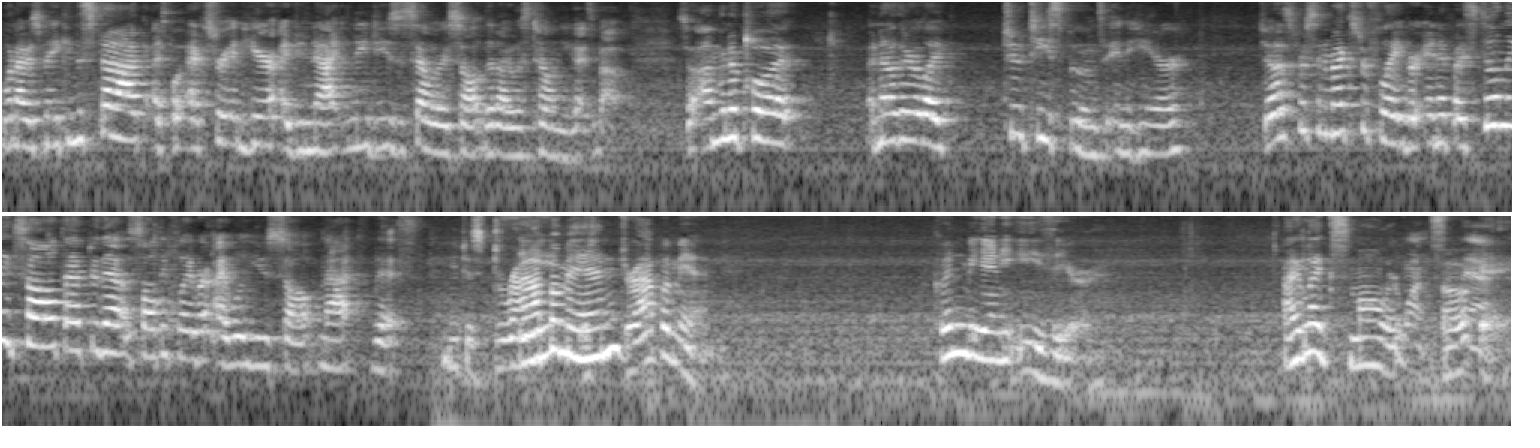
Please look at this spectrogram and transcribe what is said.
when I was making the stock, I put extra in here. I do not need to use the celery salt that I was telling you guys about. So I'm gonna put another like two teaspoons in here just for some extra flavor. And if I still need salt after that salty flavor, I will use salt, not this. You just drop See? them Just in. drop them in. Couldn't be any easier. I like smaller ones. than that. Okay.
